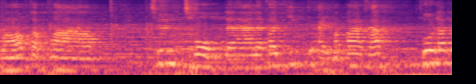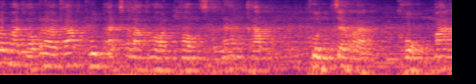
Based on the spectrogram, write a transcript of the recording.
พร้อมกับความชื่นชมนะฮะแล้วก็ยิ่งใหญ่มากๆครับ ผู้รับรางวัลของเราครับ คุณอัชราพรทองชแลมครับ คุณจรัสคงมั่น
